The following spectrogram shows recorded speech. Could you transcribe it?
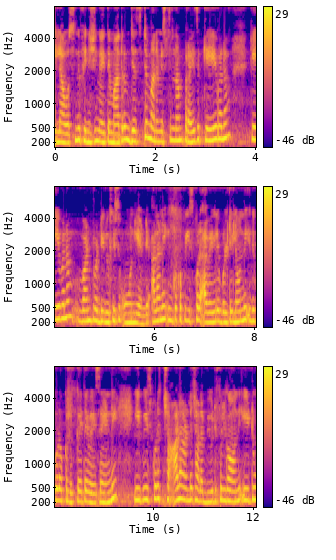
ఇలా వస్తుంది ఫినిషింగ్ అయితే మాత్రం. జస్ట్ మనం ఇస్తున్నాం ప్రైస్ కేవలం కేవలం వన్ ట్వంటీ రూపీస్ ఓన్లీ అండి. అలానే ఇంకొక పీస్ కూడా అవైలబిలిటీలో ఉంది. ఇది కూడా ఒక లుక్ అయితే వేసేయండి. ఈ పీస్ కూడా చాలా అంటే చాలా బ్యూటిఫుల్గా ఉంది. ఈ టూ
